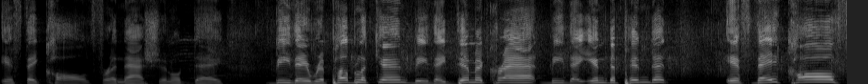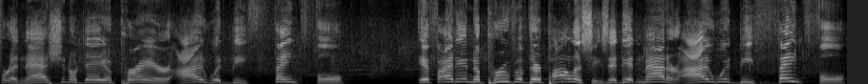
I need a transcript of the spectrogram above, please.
if they called for a national day, be they Republican, be they Democrat, be they independent. If they called for a national day of prayer, I would be thankful if I didn't approve of their policies. It didn't matter. I would be thankful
